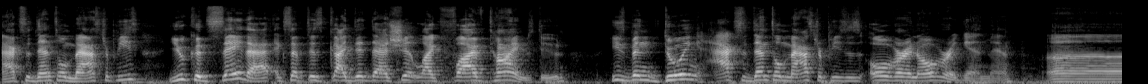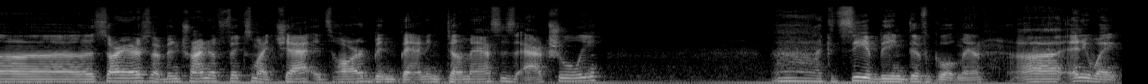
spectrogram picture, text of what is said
Accidental masterpiece? You could say that, except this guy did that shit like five times, dude. He's been doing accidental masterpieces over and over again, man. Uh, sorry, I've been trying to fix my chat. It's hard. Been banning dumbasses, actually. Uh, I could see it being difficult, man. Uh, anyway,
